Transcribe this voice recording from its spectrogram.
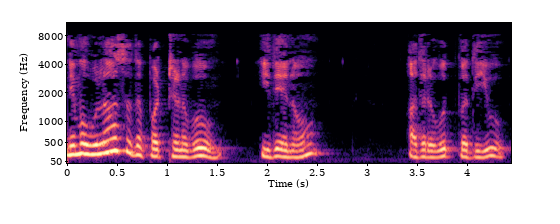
ನಿಮ್ಮ ಉಲ್ಲಾಸದ ಪಟ್ಟಣವು ಇದೇನೋ? ಅದರ ಉತ್ಪತ್ತಿಯು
